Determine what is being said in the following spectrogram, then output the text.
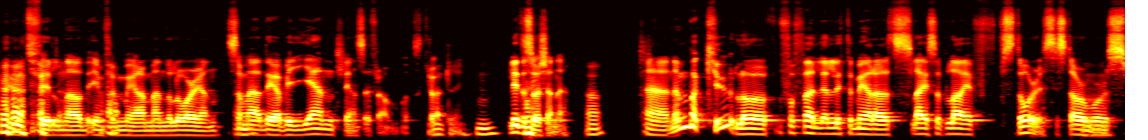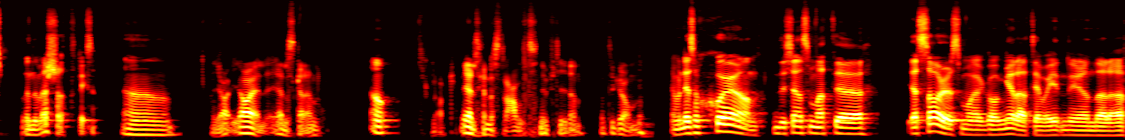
utfyllnad inför mera Mandalorian. Som Ja. är det vi egentligen ser fram emot, tror jag. Okej. Mm. Lite så känner jag. Ja. Eh, nej, men bara kul att få följa lite mera slice of life stories i Star Mm. Wars-universat. Liksom. Eh, Jag, jag älskar den. ja. Såklart. Jag älskar nästan allt nu för tiden. Jag tycker om ja, men det är så skönt. Det känns som att jag, jag sa det så många gånger att jag var inne i den där uh,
